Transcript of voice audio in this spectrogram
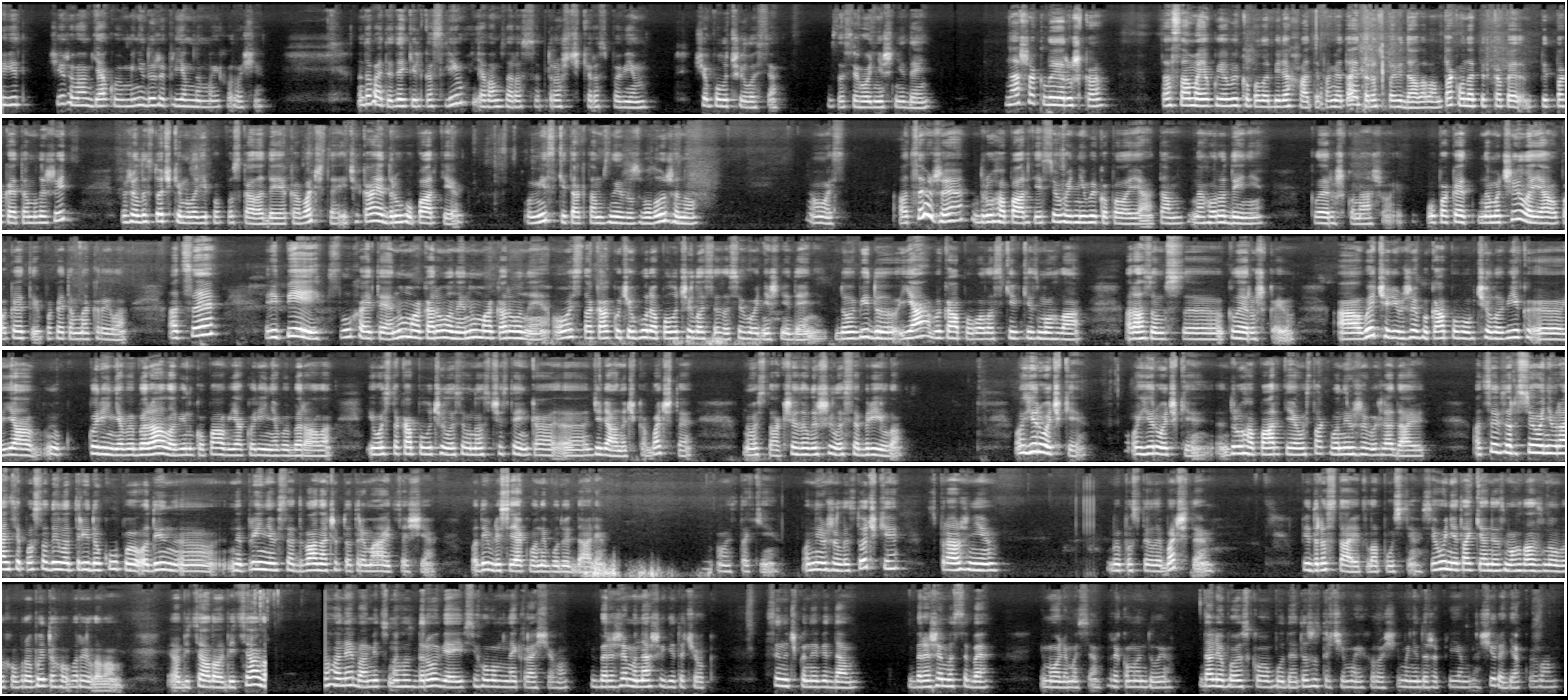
привіт! Щиро вам дякую. Мені дуже приємно, мої хороші. Ну, давайте декілька слів. Я вам зараз трошечки розповім, що вийшло за сьогоднішній день. Наша клерушка, та сама, яку я викопала біля хати, пам'ятаєте, розповідала вам. Так вона під, капе... під пакетом лежить. Вже листочки молоді попускала деяка, бачите, і чекає другу партію. У міски так там знизу зволожено. А це вже друга партія. Сьогодні викопала я там на городині клерушку нашу. У пакет намочила я, у пакет пакетом накрила. А це ріпей, слухайте, ну макарони, ну макарони. Ось така кучугура вийшла за сьогоднішній день. До обіду я викапувала скільки змогла разом з е, клерушкою. А ввечері вже викапував чоловік. е, Я ну, коріння вибирала, він копав, я коріння вибирала. І ось така вийшла у нас частенька е, діляночка, бачите? Ну, ось так, ще залишилася бріла. Огірочки, огірочки, друга партія, ось так вони вже виглядають. А це сьогодні вранці посадила три докупи, один е, не прийнявся, два начебто тримаються ще. Подивлюся, як вони будуть далі. Ось такі. Вони вже листочки справжні випустили, бачите? Підростають лапусті. Сьогодні так я не змогла з нових обробити, говорила вам. Обіцяла, обіцяла. Мирного неба, міцного здоров'я і всього вам найкращого. Бережемо наших діточок. Синочку не віддам. Бережемо себе і молимося. Рекомендую. Далі обов'язково буде. До зустрічі, мої хороші. Мені дуже приємно. Щиро дякую вам.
